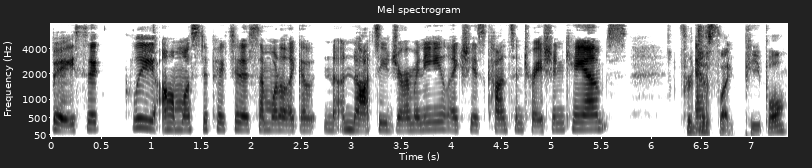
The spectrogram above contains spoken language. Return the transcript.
basically almost depicted as somewhat like a, a Nazi Germany. Like she has concentration camps For And- just like people,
